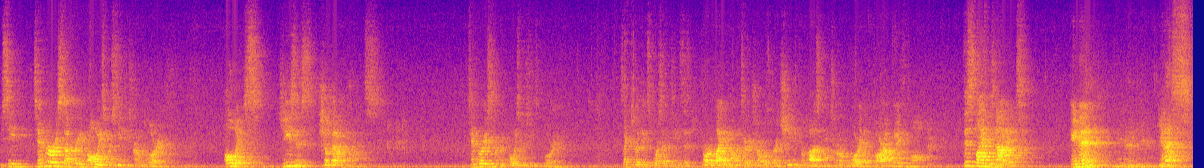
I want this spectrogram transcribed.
You see, temporary suffering always precedes eternal glory. Always. Jesus showed that on the cross. Temporary suffering always precedes glory. 2 Corinthians 4.17 says, For our light and momentary troubles are achieving for us an eternal glory that far outweighs them all. This life is not it. Amen? Yes.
